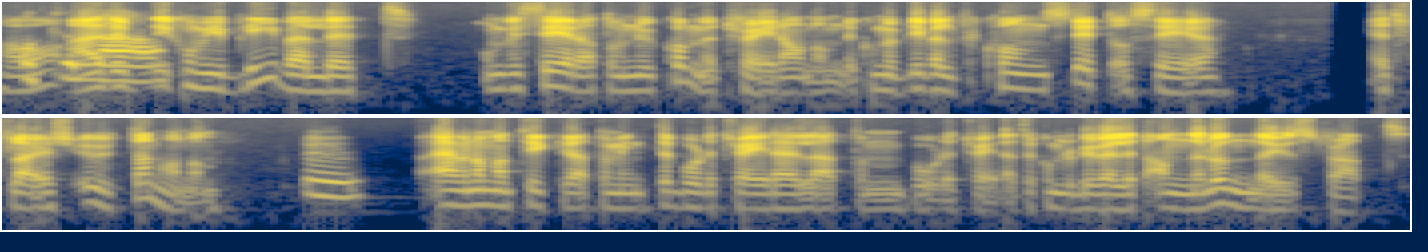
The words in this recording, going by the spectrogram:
Ja, kunna- nej, det, det kommer ju bli väldigt, om vi ser att de nu kommer trade honom, det kommer bli väldigt konstigt att se ett Flyers utan honom. Mm. Även om man tycker att de inte borde trada eller att de borde trada så kommer det bli väldigt annorlunda just för att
